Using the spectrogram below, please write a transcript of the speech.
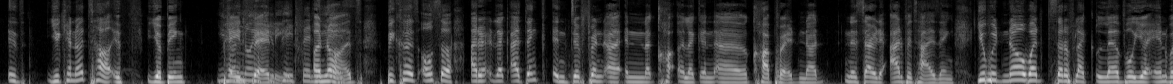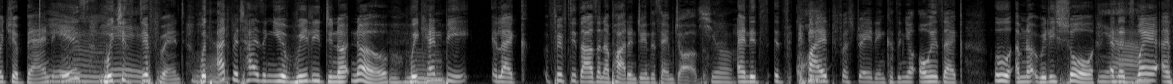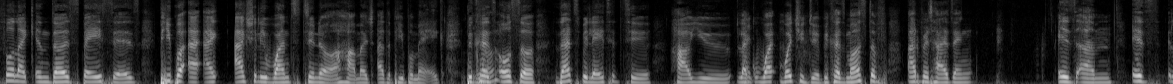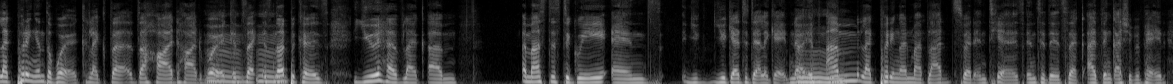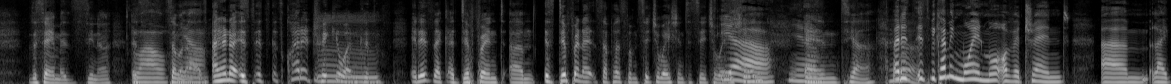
is you cannot tell if you're being You paid know if you're fairly, paid fairly, or yes. not because also I don't like I think in different uh, in co- like in uh, corporate not necessarily advertising you would know what sort of like level you're in what your band Yes, is which is different with advertising you really do not know we can Mhm. be like 50,000 apart and doing the same job. Sure. And it's it's quite frustrating because then you're always like oh i'm not really sure. And that's why i feel like in those spaces people I, I actually want to know how much other people make. Because Yeah. also that's related to how you like what what you do. Because most of advertising is um is like putting in the work like the the hard hard work. Mm, it's like it's mm. not because you have like um a master's degree and you you get to delegate. No, if Mm. I'm like putting on my blood, sweat, and tears into this, like I think I should be paid the same as you know as Wow, someone yeah. else. I don't know. It's it's it's quite a tricky one because Mm. it is like a different. Um, it's different, I suppose, from situation to situation. yeah yeah And yeah, but don't it's it's becoming more and more of a trend um like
